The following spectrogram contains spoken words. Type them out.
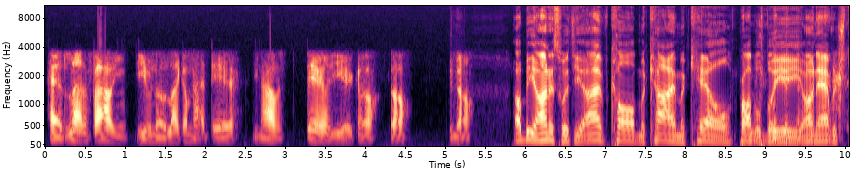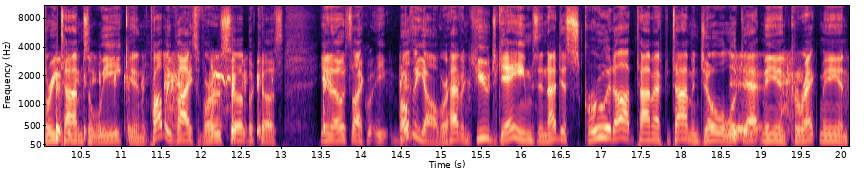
has a lot of value, even though like I'm not there. You know, I was there a year ago, so you know. I'll be honest with you. I've called Makhi Makhel probably on average three times a week, and probably vice versa because, you know, it's like both of y'all we're having huge games, and I just screw it up time after time, and Joe will look Yeah. at me and correct me, and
